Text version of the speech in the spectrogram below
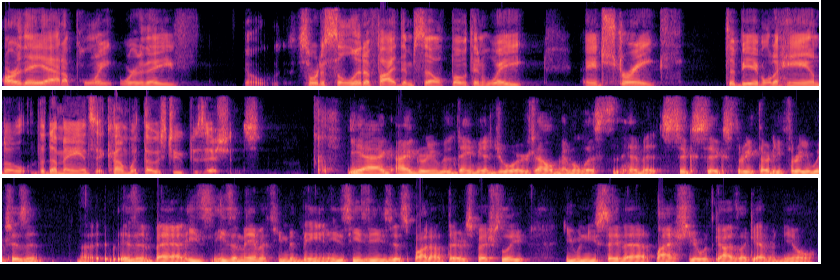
Are they at a point where they've you know, sort of solidified themselves both in weight and strength to be able to handle the demands that come with those two positions? Yeah, I, I agree with Damieon George. Alabama lists him at 6'6", 333, which isn't uh, isn't bad. He's he's a mammoth human being. He's he's easy to spot out there, especially you, when you say that last year with guys like Evan Neal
